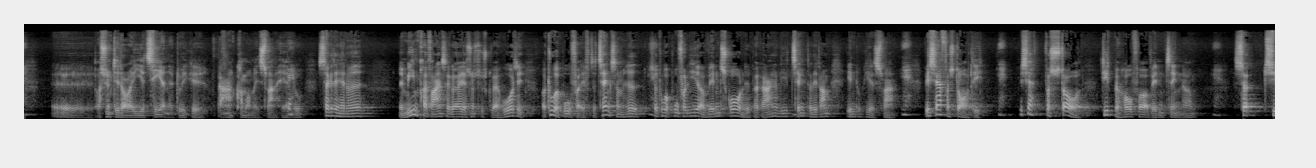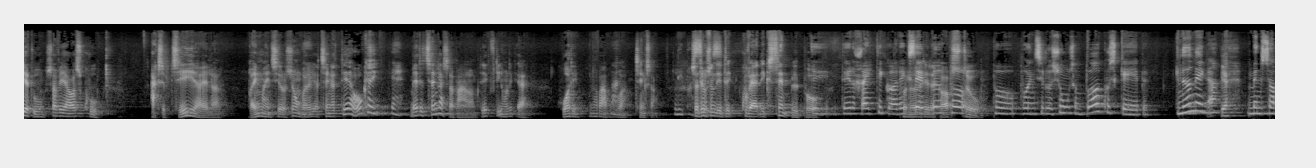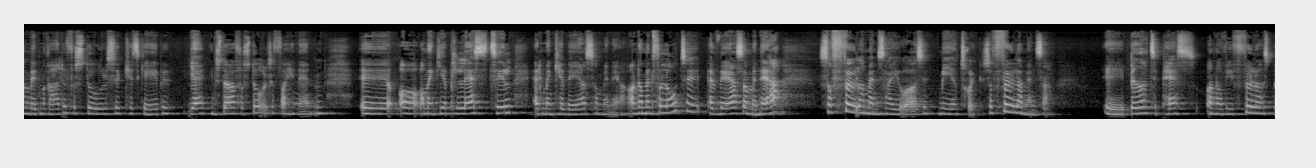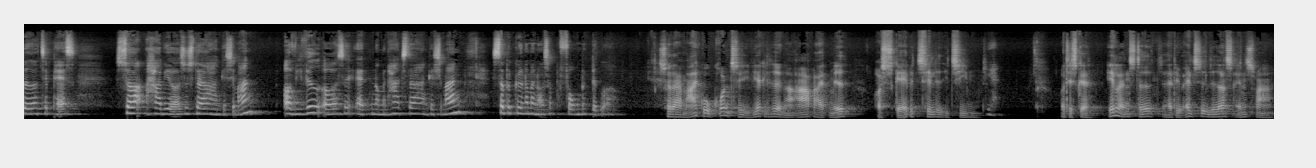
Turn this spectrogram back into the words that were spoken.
Øh, og synes, det er dog irriterende, at du ikke bare kommer med et svar her Ja. nu. Så kan det have noget med min præference at gøre. Jeg synes, du skal være hurtig, og du har brug for eftertænksomhed, ja. så du har brug for lige at vende skråen et par gange, lige tænke dig lidt om, inden du giver et svar. Ja. Hvis jeg forstår det, Ja. hvis jeg forstår dit behov for at vende tingene om, Ja. så siger du, så vil jeg også kunne acceptere eller bringe mig i en situation, hvor jeg tænker, det er okay. Ja. Mette tænker sig bare om. Det er ikke, fordi hun ikke er hurtig. Hun har bare brug for at tænke sig om. Så det er jo sådan, et, det kunne være et eksempel på, Det, det er et rigtig godt det, eksempel opstå. på, på, på en situation, som både kunne skabe gnidninger, Ja. men som med den rette forståelse kan skabe ja, en større forståelse for hinanden. Øh, og, og man giver plads til, at man kan være, som man er. Og når man får lov til at være, som man er, så føler man sig jo også mere tryg. Så føler man sig øh, bedre tilpas. Og når vi føler os bedre tilpas, så har vi også større engagement. Og vi ved også, at når man har et større engagement, så begynder man også at performe bedre. så der er meget god grund til i virkeligheden at arbejde med at skabe tillid i teamet. Ja. Og det skal et eller andet sted, er det jo altid leders ansvar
